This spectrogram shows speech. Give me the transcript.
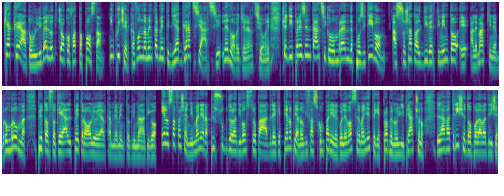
che ha creato un livello di gioco fatto apposta, in cui cerca fondamentalmente di aggraziarsi le nuove generazioni, cioè di presentarsi come un brand positivo, associato al divertimento e alle macchine, brum brum, piuttosto che al petrolio e al cambiamento climatico. E lo sta facendo in maniera più subdola di vostro padre, che piano piano vi fa scomparire quelle vostre magliette che proprio non gli piacciono lavatrice dopo lavatrice,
